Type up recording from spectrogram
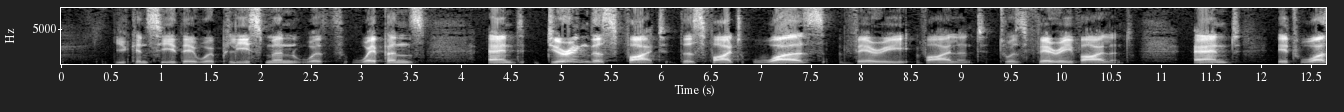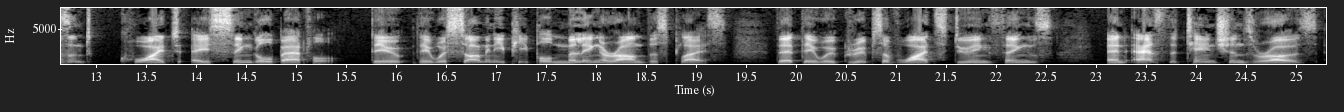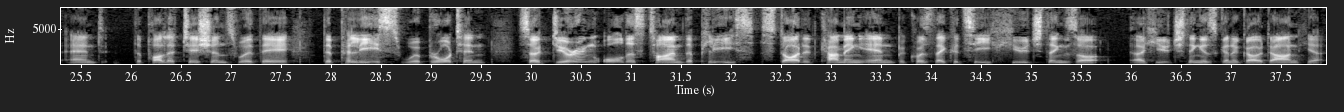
you can see there were policemen with weapons. And during this fight, this fight was very violent. It was very violent. And it wasn't quite a single battle. There, there were so many people milling around this place that there were groups of whites doing things. And as the tensions rose and the politicians were there, the police were brought in. So during all this time, the police started coming in because they could see huge things are a huge thing is going to go down here.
